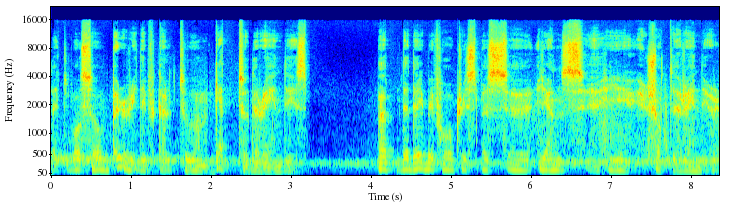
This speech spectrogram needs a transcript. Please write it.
It was so very difficult to get to the reindeers. But the day before Christmas, uh, Jens, uh, he shot the reindeer.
